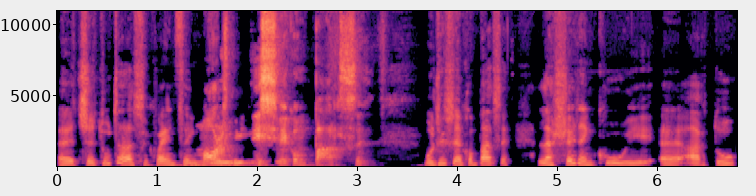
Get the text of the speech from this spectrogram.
eh, c'è tutta la sequenza in cui... Moltissime comparse. moltissime comparse. La scena in cui eh, Artù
